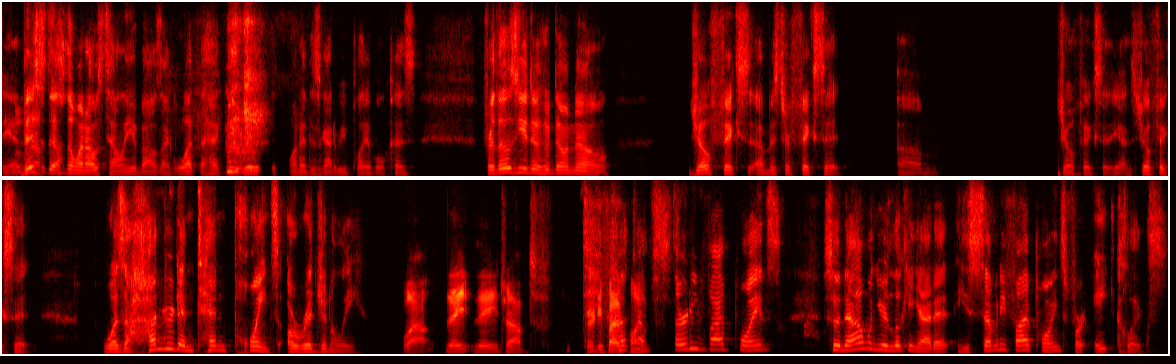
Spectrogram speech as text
yeah, Moving this up. is the other one I was telling you about. I was like, what the heck? They really just wanted this guy to be playable because for those of you who don't know, Joe Fix, uh, Mr. Fix It, um, Joe Fix It, yeah, it's Joe Fix It, was 110 points originally. Wow. They they dropped 35 points. 35 points. So now when you're looking at it, he's 75 points for eight clicks.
